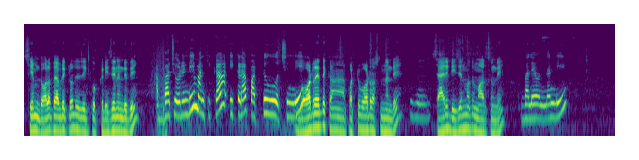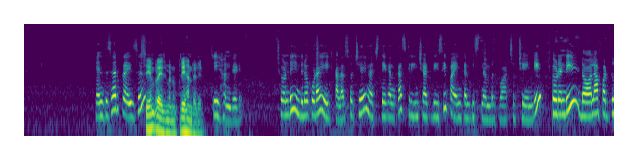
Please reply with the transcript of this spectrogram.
సేమ్ డోలా ఫ్యాబ్రిక్లో ఇది ఒక డిజైన్ అండి ఇది. అబ్బా చూడండి మనకి ఇక ఇక్కడ పట్టు వచ్చింది. బార్డర్ అయితే పట్టు బార్డర్ వస్తుందండి. శారీ డిజైన్ మాత్రం మారుతుంది. భలే ఉందండి. ఎంత sir price? Same price madam three hundred three hundred చూడండి ఇందులో కూడా ఎయిట్ కలర్స్ వచ్చాయి. నచ్చితే కనుక స్క్రీన్ షాట్ తీసి పైన కనిపిస్తున్న నెంబర్కి వాట్సాప్ చేయండి. చూడండి డోలా పట్టు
